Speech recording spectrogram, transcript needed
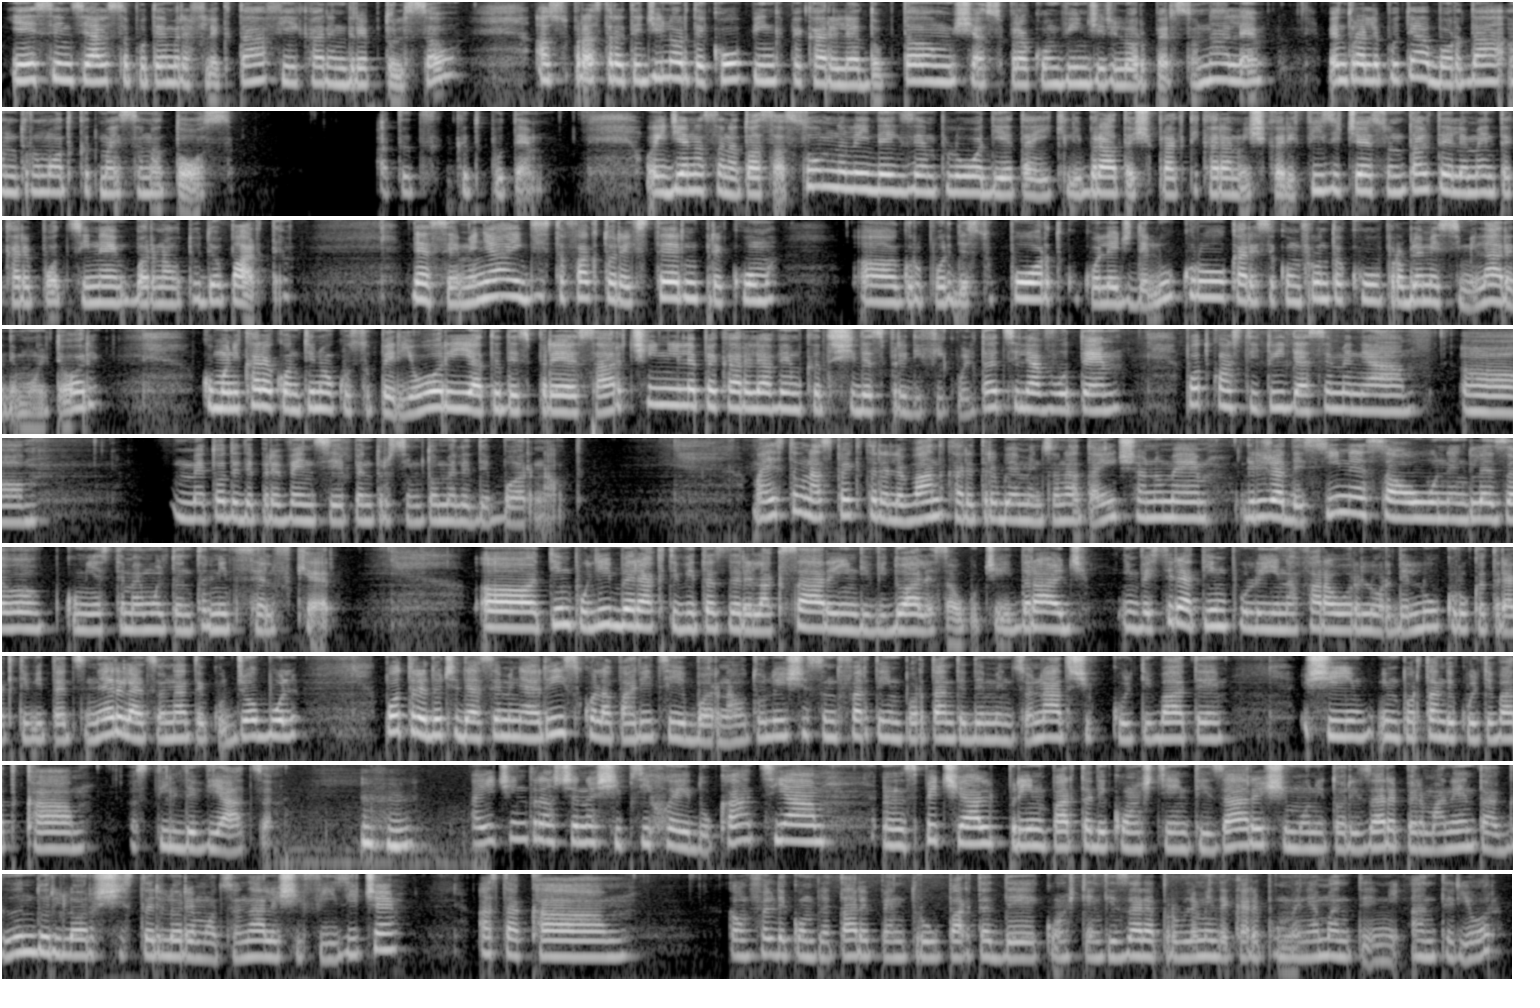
e esențial să putem reflecta fiecare în dreptul său asupra strategiilor de coping pe care le adoptăm și asupra convingerilor personale pentru a le putea aborda într-un mod cât mai sănătos, atât cât putem. O igienă sănătoasă a somnului, de exemplu, o dietă echilibrată și practicarea mișcării fizice sunt alte elemente care pot ține burnout-ul deoparte. De asemenea, există factori externi precum uh, grupuri de suport cu colegi de lucru care se confruntă cu probleme similare de multe ori, comunicarea continuă cu superiorii, atât despre sarcinile pe care le avem, cât și despre dificultățile avute, pot constitui de asemenea uh, metode de prevenție pentru simptomele de burnout. Mai este un aspect relevant care trebuie menționat aici, și anume grija de sine sau în engleză, cum este mai mult întâlnit, self-care. Uh, timpul liber, activități de relaxare individuale sau cu cei dragi, investirea timpului în afara orelor de lucru către activități nerelaționate cu jobul, pot reduce de asemenea riscul apariției burnout-ului și sunt foarte importante de menționat și cultivate și important de cultivat ca stil de viață. Uh-huh. Aici intră în scenă și psihoeducația, în special prin partea de conștientizare și monitorizare permanentă a gândurilor și stărilor emoționale și fizice. Asta ca, ca un fel de completare pentru partea de conștientizare a problemei de care pomeneam anterior.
